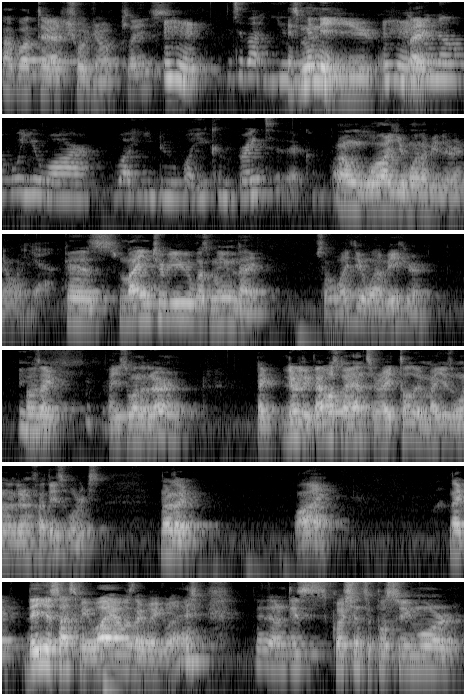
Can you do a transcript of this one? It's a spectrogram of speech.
about the actual job place. Mm-hmm. It's about you. It's mainly you, Mhm. You like want to know who you are, what you do, what you can bring to their company. and why you want to be there in a way. Yeah. Because my interview was mainly like, so why do you want to be here? I was like, mm-hmm. I just want to learn. Like literally, that was my answer. I told him I just want to learn how this works. And they're like, why? Like they just asked me why. I was like, wait, what? Aren't these questions supposed to be more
